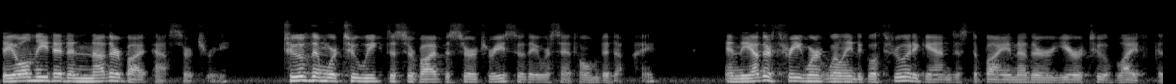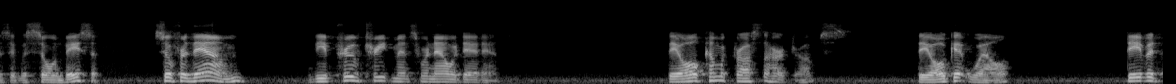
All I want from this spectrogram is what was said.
They all needed another bypass surgery. Two of them were too weak to survive the surgery, so they were sent home to die. And the other three weren't willing to go through it again just to buy another year or two of life because it was so invasive. So for them, the approved treatments were now a dead end. They all come across the heart drops. They all get well. David,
